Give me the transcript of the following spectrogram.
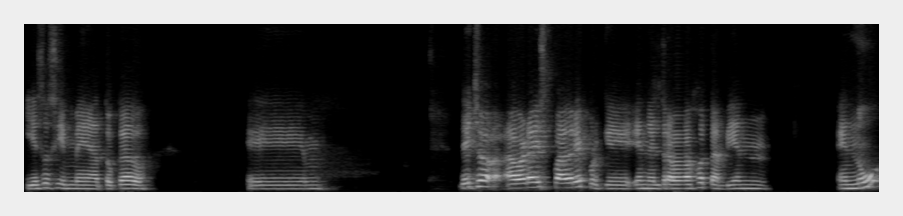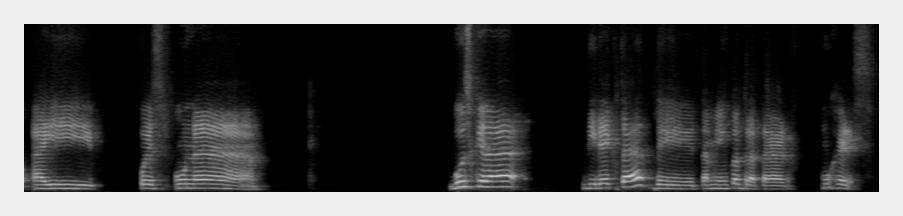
Y eso sí me ha tocado. Em, de hecho, ahora es padre porque en el trabajo también en NU hay pues una búsqueda directa de también contratar mujeres.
